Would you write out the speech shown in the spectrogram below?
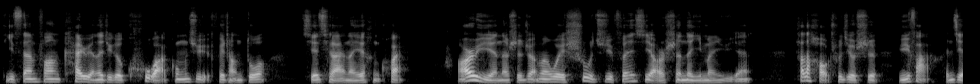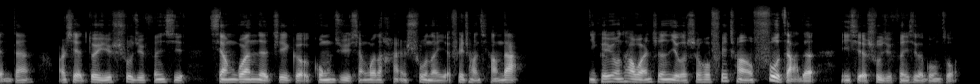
第三方开源的这个库啊工具非常多，写起来呢也很快。R 语言呢是专门为数据分析而生的一门语言，它的好处就是语法很简单，而且对于数据分析相关的这个工具、相关的函数呢也非常强大。你可以用它完成有的时候非常复杂的一些数据分析的工作。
